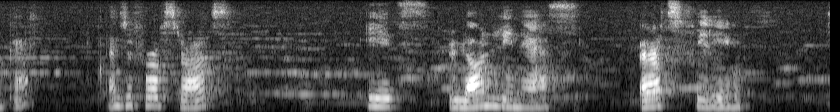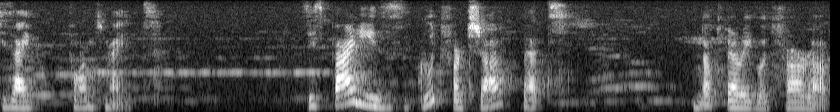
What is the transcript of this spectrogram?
Okay? And the fourth swords, it's loneliness, earth feeling, disappointment. This pile is good for job, but not very good for love.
